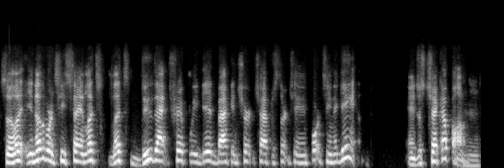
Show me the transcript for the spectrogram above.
So, in other words, he's saying, let's let's do that trip we did back in church chapters 13 and 14 again, and just check up on them. Mm-hmm.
